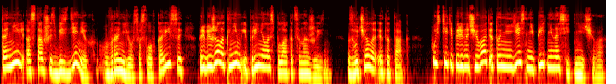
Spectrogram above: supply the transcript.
Таниль, оставшись без денег, вранье со слов Карисы, прибежала к ним и принялась плакаться на жизнь. Звучало это так. «Пустите переночевать, а то ни есть, ни пить, ни носить нечего».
